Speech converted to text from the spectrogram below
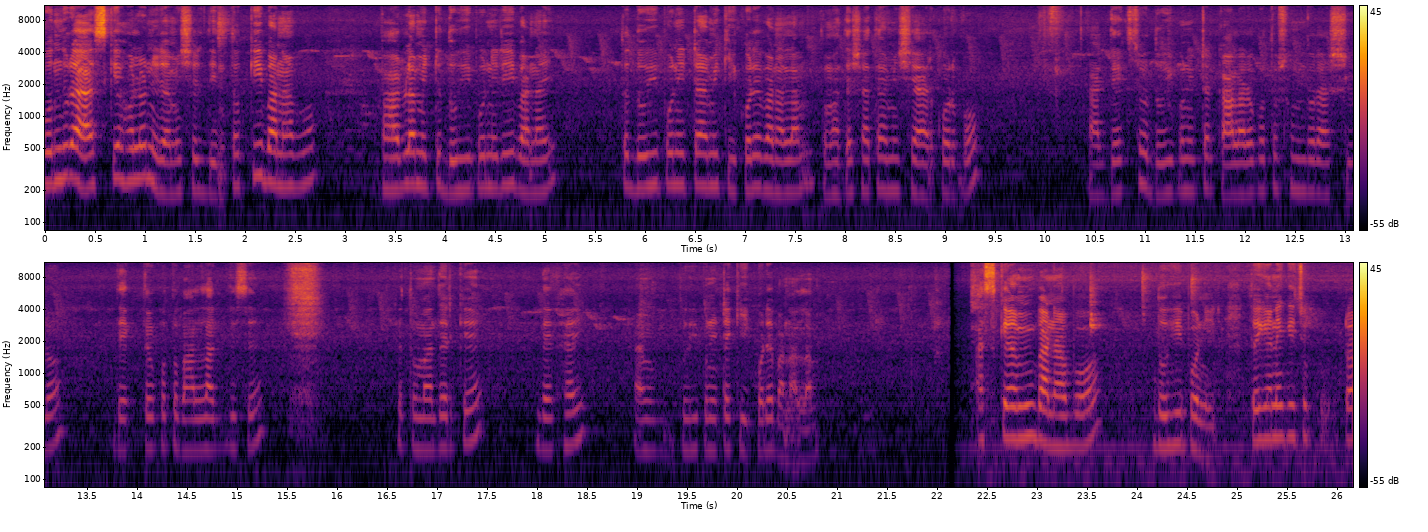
বন্ধুরা, আজকে হলো নিরামিষের দিন, তো কি বানাবো? ভাবলাম একটু দহি পনিরই বানাই। তো দহি পনিরটা আমি কি করে বানালাম, তোমাদের সাথে আমি শেয়ার করব। আর দেখছ দহি পনিরটার কালারও কত সুন্দর আসলো। দেখতেও কত ভালো লাগতেছে। তো তোমাদেরকে দেখাই আমি দহি পনিরটা কি করে বানালাম। আজকে আমি বানাবো দহি পনির। তো এখানে কিছুটা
